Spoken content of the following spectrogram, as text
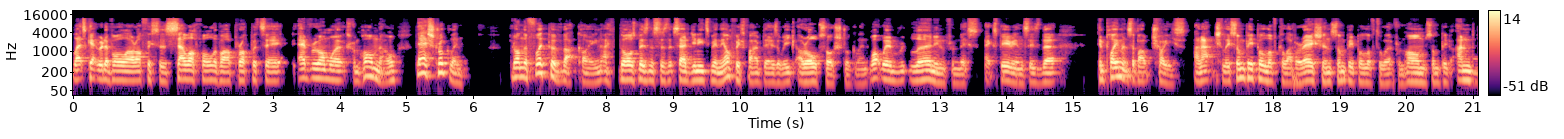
let's get rid of all our offices, sell off all of our property. Everyone works from home now. They're struggling. But on the flip of that coin, those businesses that said you need to be in the office five days a week are also struggling. What we're learning from this experience is that employment's about choice and actually some people love collaboration some people love to work from home some people and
